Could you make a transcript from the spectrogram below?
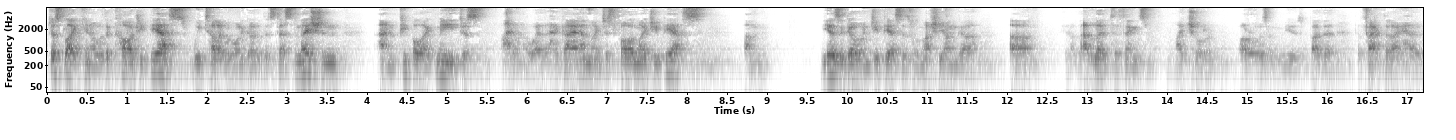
just like you know, with a car GPS, we tell it we want to go to this destination, and people like me just I don't know where the heck I am. I just follow my GPS. Um, years ago, when GPSs were much younger, uh, you know, that led to things my children or was amused by the, the fact that I had a,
